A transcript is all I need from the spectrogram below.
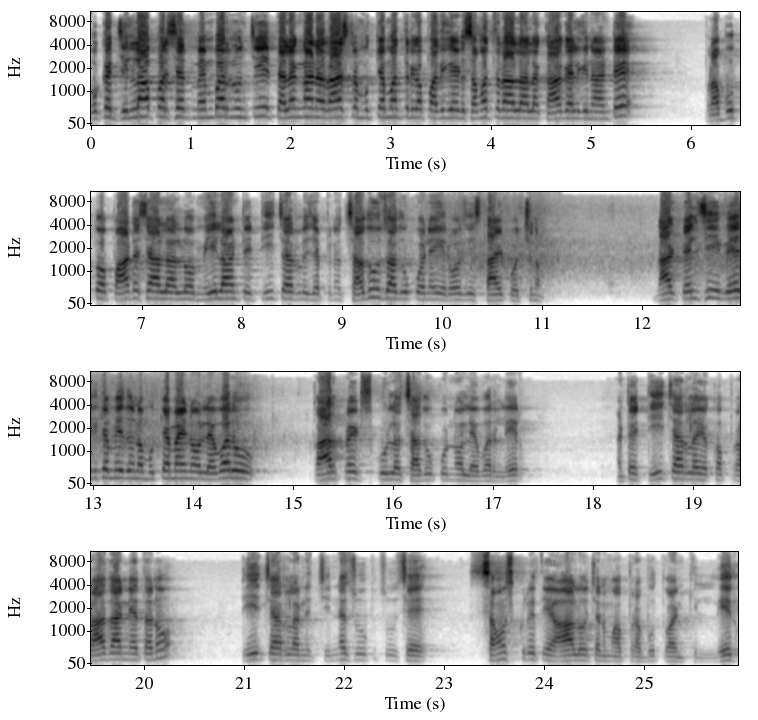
ఒక జిల్లా పరిషత్ మెంబర్ నుంచి తెలంగాణ రాష్ట్ర ముఖ్యమంత్రిగా పదిహేడు సంవత్సరాల కాగలిగిన అంటే ప్రభుత్వ పాఠశాలల్లో మీలాంటి టీచర్లు చెప్పిన చదువు చదువుకునే ఈరోజు ఈ స్థాయికి వచ్చినాం. నాకు తెలిసి వేదిక మీద ఉన్న ముఖ్యమైన వాళ్ళు ఎవరు? కార్పొరేట్ స్కూల్లో చదువుకున్న వాళ్ళు ఎవరు లేరు. అంటే టీచర్ల యొక్క ప్రాధాన్యతను టీచర్లను చిన్న చూపు చూసే సంస్కృతి ఆలోచన మా ప్రభుత్వానికి లేదు.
